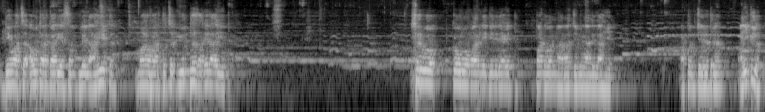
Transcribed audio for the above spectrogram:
देवाचं अवतार कार्य संपलेलं आहेत महाभारताचं युद्ध झालेलं आहे. सर्व कौरव मारले गेलेले आहेत. पांडवांना राज्य मिळालेलं आहे. आपण चरित्र ऐकलं.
